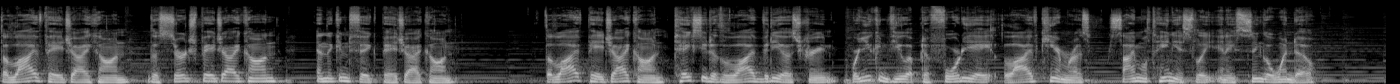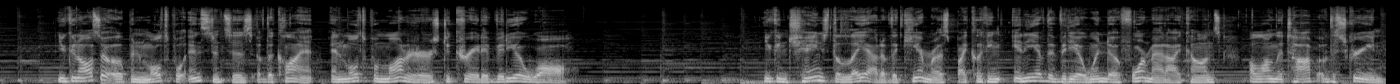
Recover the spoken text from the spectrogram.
the Live page icon, the Search page icon, and the Config page icon. The Live page icon takes you to the live video screen where you can view up to 48 live cameras simultaneously in a single window. You can also open multiple instances of the client and multiple monitors to create a video wall. You can change the layout of the cameras by clicking any of the video window format icons along the top of the screen.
